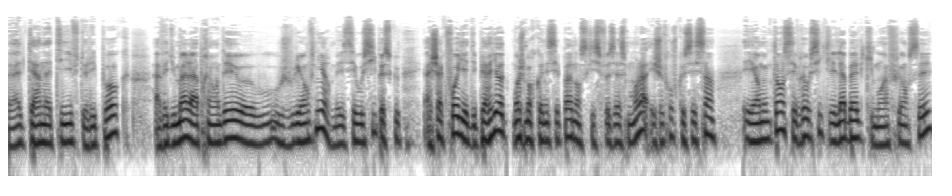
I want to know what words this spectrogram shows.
alternatif de l'époque, avait du mal à appréhender euh, où, où je voulais en venir. Mais c'est aussi parce que à chaque fois il y a des périodes. Moi, je me reconnaissais pas dans ce qui se faisait à ce moment-là, et je trouve que c'est sain. Et en même temps, c'est vrai aussi que les labels qui m'ont influencé,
